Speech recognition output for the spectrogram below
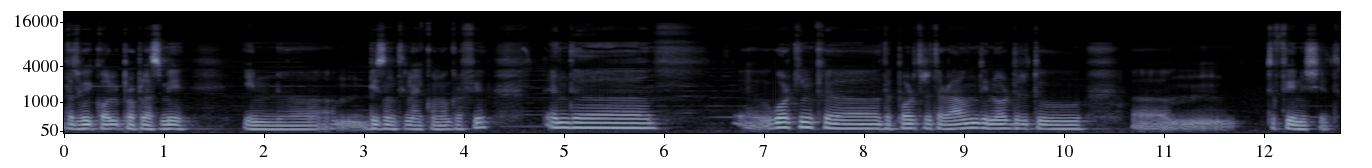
that we call proplasmi in Byzantine iconography and uh, working the portrait around in order to um, to finish it.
